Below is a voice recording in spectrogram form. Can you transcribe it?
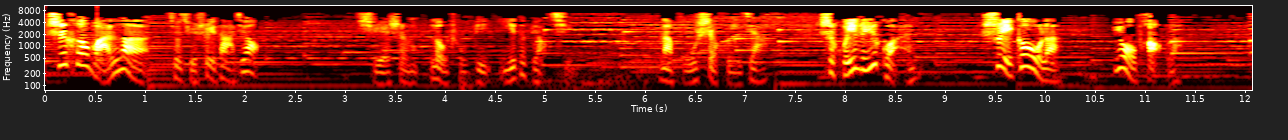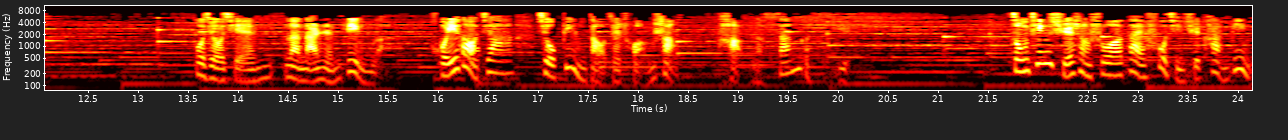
吃喝完了就去睡大觉。”学生露出鄙夷的表情。那不是回家，是回旅馆，睡够了又跑了。不久前那男人病了，回到家就病倒在床上。躺了三个多月，总听学生说带父亲去看病，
